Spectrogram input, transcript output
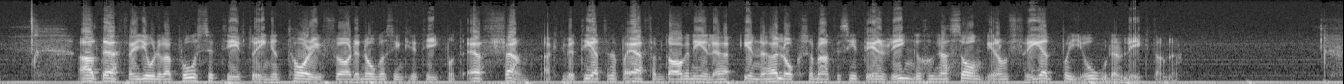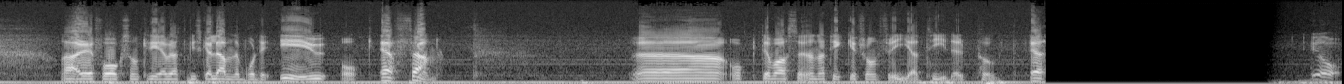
Allt FN gjorde var positivt och ingen torgförde någonsin kritik mot FN. Aktiviteterna på FN-dagen innehöll också bland att vi sitter i en ring och sjunga sånger om fred på jorden liknande. Och här är folk som kräver att vi ska lämna både EU och FN. Uh, eh, och det var alltså en artikel från friatider.se Ja,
